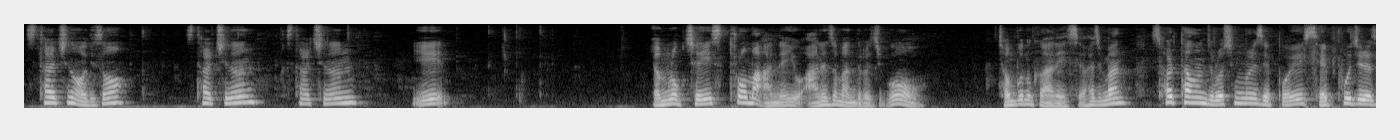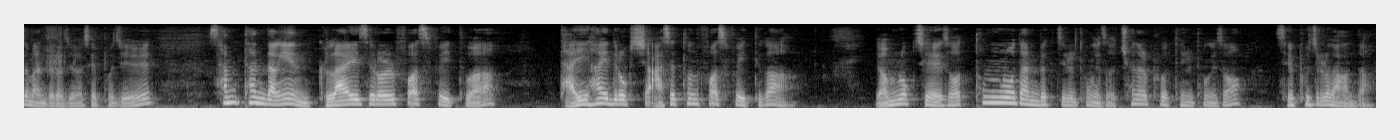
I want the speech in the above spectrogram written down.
스타치는 어디서? 스타치는 스타치는 이 엽록체의 스트로마 안에 이 안에서 만들어지고 전부는 그 안에 있어요. 하지만 설탕은 주로 식물 세포의 세포질에서 만들어져요. 세포질. 3탄당인 글라이세롤 포스페이트와 다이하이드록시 아세톤 포스페이트가 엽록체에서 통로 단백질을 통해서 채널 프로테인을 통해서 세포질로 나간다.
